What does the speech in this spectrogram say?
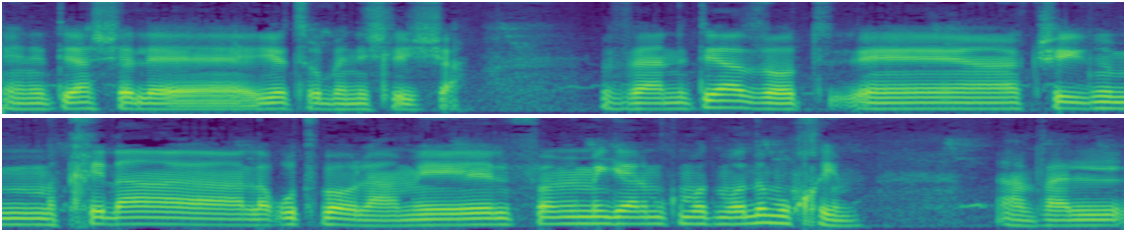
אה, נטייה של יצר בין איש לאישה. והנטייה הזאת, כשהיא מתחילה לרוץ בעולם, היא לפעמים מגיעה למקומות מאוד נמוכים. אבל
